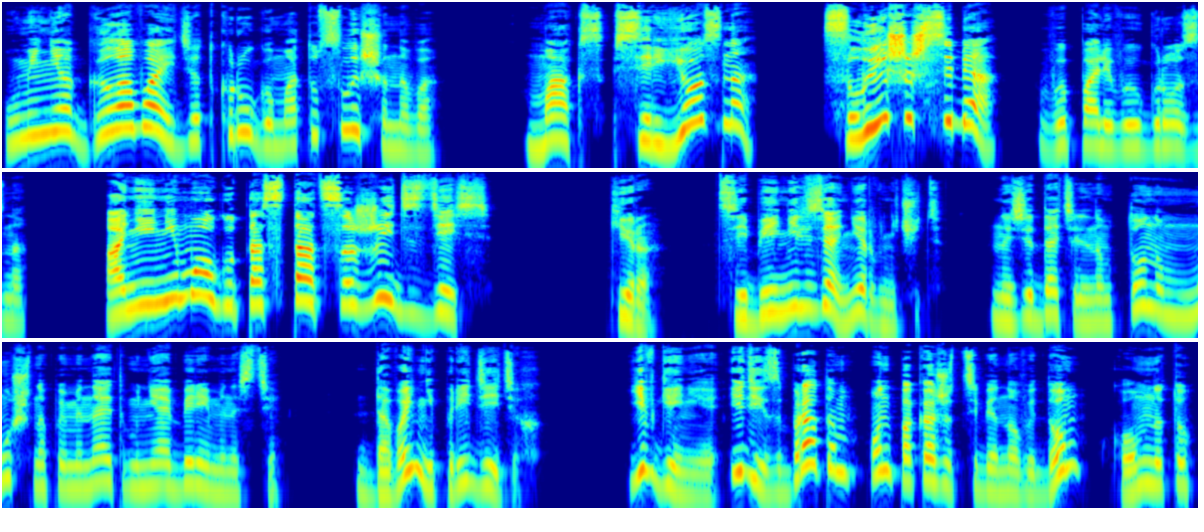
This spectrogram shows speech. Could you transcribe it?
У меня голова идет кругом от услышанного. «Макс, серьезно? Слышишь себя?» — выпаливаю грозно. «Они не могут остаться жить здесь!» «Кира, тебе нельзя нервничать!» Назидательным тоном муж напоминает мне о беременности. «Давай не при детях. «Евгения, иди с братом, он покажет тебе новый дом, комнату».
